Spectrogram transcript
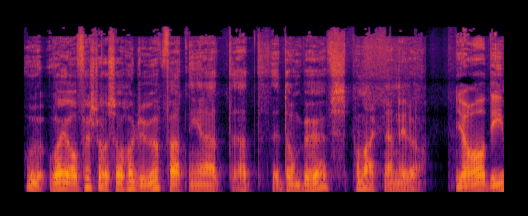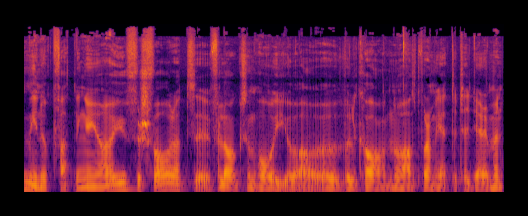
Och vad jag förstår så har du uppfattningen att, att de behövs på marknaden idag. Ja, det är min uppfattning. Jag har ju försvarat eh, förlag som Hoj och, och Vulkan och allt vad de heter tidigare. Men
